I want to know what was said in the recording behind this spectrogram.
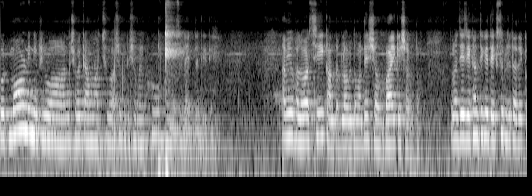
গুড মর্নিং এভরিওয়ান সবাই কেমন আছো? আশা করি সবাই খুব ভালো আছে। লাইটটা দিয়ে দিই। আমিও ভালো আছি। কান্তা ব্লগে তোমাদের সবাইকে স্বাগত। তোমরা যে যেখান থেকে দেখছ ভিডিও তাদেরকে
